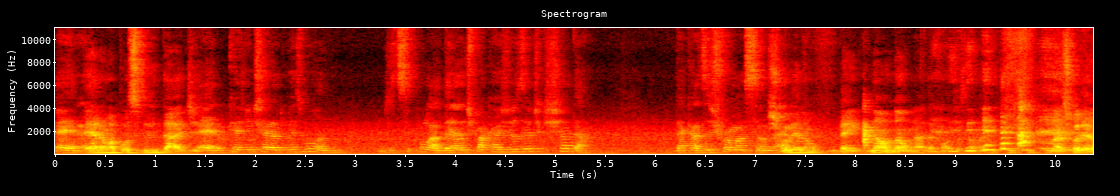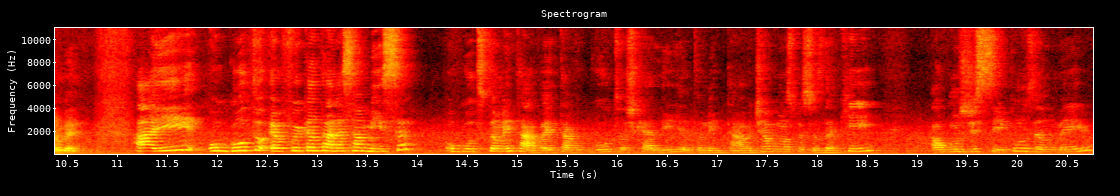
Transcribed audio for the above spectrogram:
Era. Era uma possibilidade. Era, porque a gente era do mesmo ano de discipulado. Ela de Pacajus e eu de Quixadá. Da casa de formação, né? Escolheram bem. Não, não, nada contra. Mas escolheram bem. Aí o Guto, eu fui cantar nessa missa, o Guto também tava. Aí tava o Guto, acho que a Lilian também tava. Tinha algumas pessoas daqui, alguns discípulos, eu no meio,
